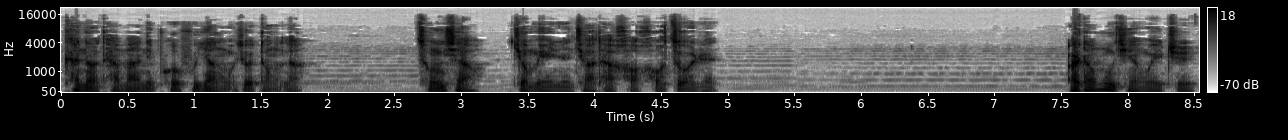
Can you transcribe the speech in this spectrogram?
看到他妈那泼妇样，我就懂了。从小就没人教他好好做人。而到目前为止，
